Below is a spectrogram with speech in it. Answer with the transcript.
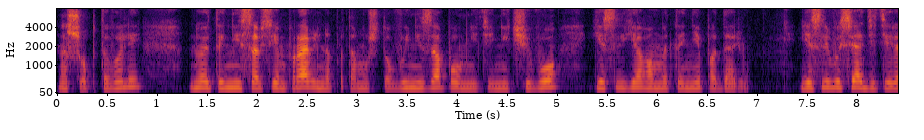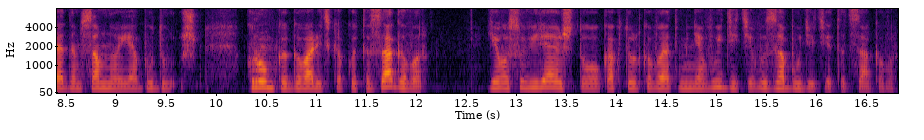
нашептывали. Но это не совсем правильно, потому что вы не запомните ничего, если я вам это не подарю. Если вы сядете рядом со мной, я буду громко говорить какой-то заговор, я вас уверяю, что как только вы от меня выйдете, вы забудете этот заговор.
